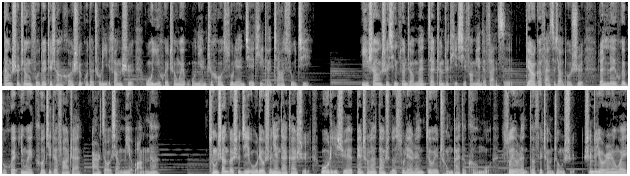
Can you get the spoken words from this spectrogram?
当时政府对这场核事故的处理方式，无疑会成为五年之后苏联解体的加速剂。以上是幸存者们在政治体系方面的反思。第二个反思角度是：人类会不会因为科技的发展而走向灭亡呢？从上个世纪五六十年代开始，物理学变成了当时的苏联人最为崇拜的科目，所有人都非常重视，甚至有人认为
